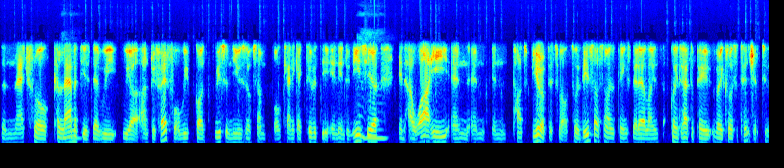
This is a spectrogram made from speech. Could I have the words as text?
the natural calamities mm-hmm. that we, we are unprepared for. We've got recent news of some volcanic activity in Indonesia, mm-hmm. in Hawaii, and, and in parts of Europe as well. So these are some of the things that airlines are going to have to pay very close attention to.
